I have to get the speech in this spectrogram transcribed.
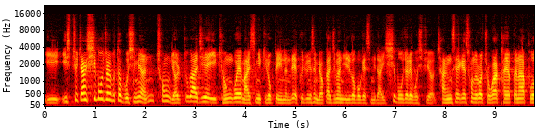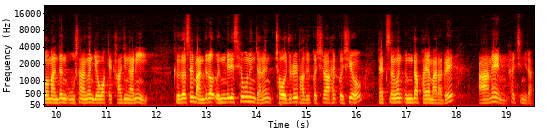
이 27장 15절부터 보시면 총 12가지의 이 경고의 말씀이 기록되어 있는데 그 중에서 몇 가지만 읽어보겠습니다. 이 15절에 보십시오. 장색의 손으로 조각하였거나 부어 만든 우상은 여호와께 가증하니 그것을 만들어 은밀히 세우는 자는 저주를 받을 것이라 할 것이요 백성은 응답하여 말하되 아멘 할지니라.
